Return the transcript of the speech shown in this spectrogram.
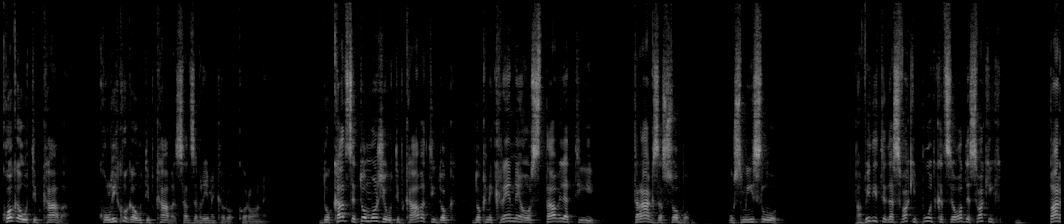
Koga utipkava? Koliko ga utipkava sad za vrijeme korone? Do kad se to može utipkavati dok, dok ne krene ostavljati trag za sobom? U smislu, pa vidite da svaki put kad se ode, svakih par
